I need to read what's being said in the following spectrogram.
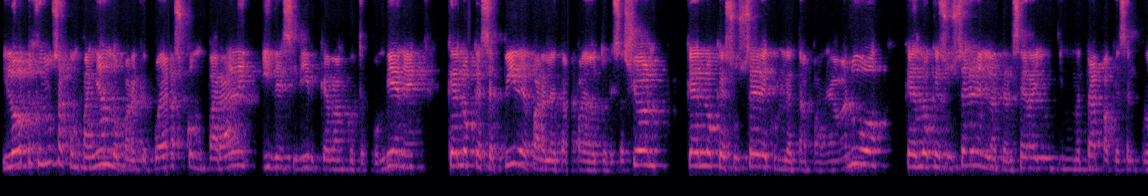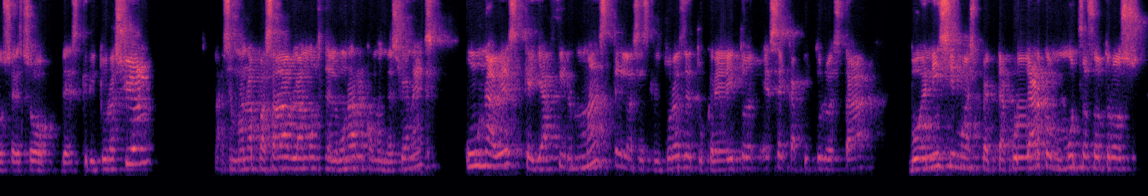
Y luego te fuimos acompañando para que puedas comparar y decidir qué banco te conviene, qué es lo que se pide para la etapa de autorización, qué es lo que sucede con la etapa de avalúo, qué es lo que sucede en la tercera y última etapa, que es el proceso de escrituración. La semana pasada hablamos de algunas recomendaciones. Una vez que ya firmaste las escrituras de tu crédito, ese capítulo está buenísimo, espectacular, como muchos otros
